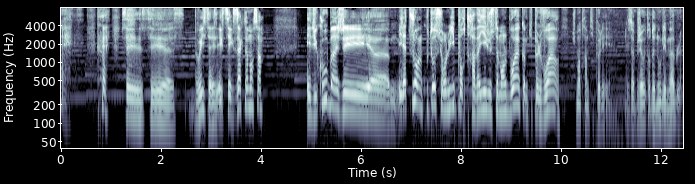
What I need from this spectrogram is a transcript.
C'est, euh, oui, c'est, c'est exactement ça. Et du coup, bah, j'ai, euh, il a toujours un couteau sur lui pour travailler justement le bois, comme tu peux le voir. Je montre un petit peu les, objets autour de nous, les meubles.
